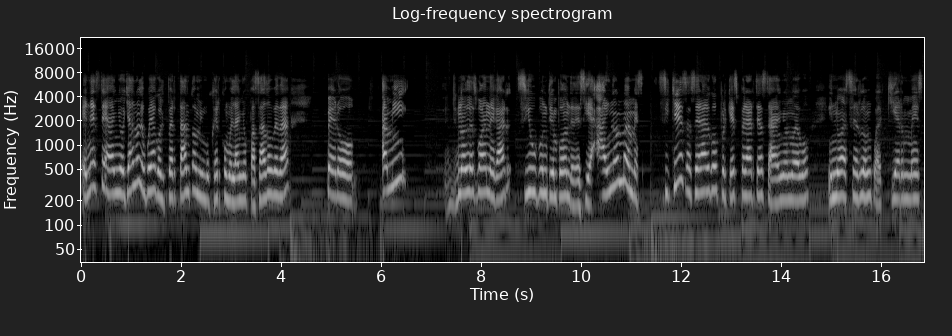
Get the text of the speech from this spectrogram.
en este año ya no le voy a golpear tanto a mi mujer como el año pasado, ¿verdad? Pero a mí, no les voy a negar, sí hubo un tiempo donde decía, ay, no mames, si quieres hacer algo, ¿por qué esperarte hasta año nuevo y no hacerlo en cualquier mes?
